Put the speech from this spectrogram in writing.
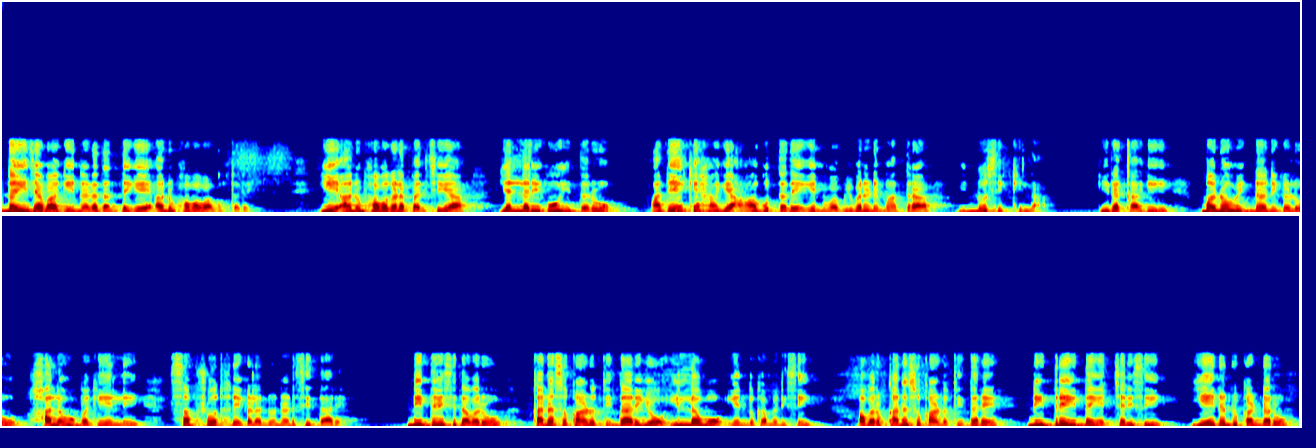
ನೈಜವಾಗಿ ನಡೆದಂತೆಯೇ ಅನುಭವವಾಗುತ್ತದೆ. ಈ ಅನುಭವಗಳ ಪರಿಚಯ ಎಲ್ಲರಿಗೂ ಇದ್ದರೂ ಅದೇಕೆ ಹಾಗೆ ಆಗುತ್ತದೆ ಎನ್ನುವ ವಿವರಣೆ ಮಾತ್ರ ಇನ್ನೂ ಸಿಕ್ಕಿಲ್ಲ. ಇದಕ್ಕಾಗಿ ಮನೋವಿಜ್ಞಾನಿಗಳು ಹಲವು ಬಗೆಯಲ್ಲಿ ಸಂಶೋಧನೆಗಳನ್ನು ನಡೆಸಿದ್ದಾರೆ. ನಿದ್ರಿಸಿದವರು ಕನಸು ಕಾಣುತ್ತಿದ್ದಾರೆಯೋ ಇಲ್ಲವೋ ಎಂದು ಗಮನಿಸಿ, ಅವರು ಕನಸು ಕಾಣುತ್ತಿದ್ದರೆ ನಿದ್ರೆಯಿಂದ ಎಚ್ಚರಿಸಿ ಏನನ್ನು ಕಂಡರು?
